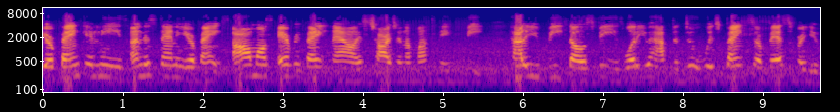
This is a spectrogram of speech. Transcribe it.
your banking needs, understanding your banks. Almost every bank now is charging a monthly fee. How do you beat those fees? What do you have to do? Which banks are best for you?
